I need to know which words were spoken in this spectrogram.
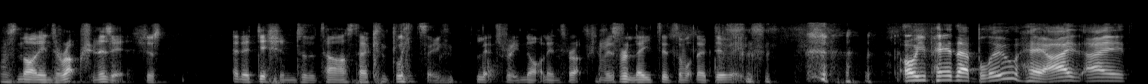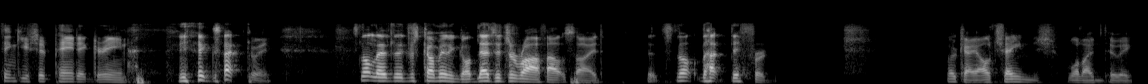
It's not an interruption, is it? It's just an addition to the task they're completing. Literally not an interruption. It's related to what they're doing. oh, you painted that blue? Hey, I I think you should paint it green. exactly. It's not like they just come in and go, there's a giraffe outside. It's not that different. Okay, I'll change what I'm doing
